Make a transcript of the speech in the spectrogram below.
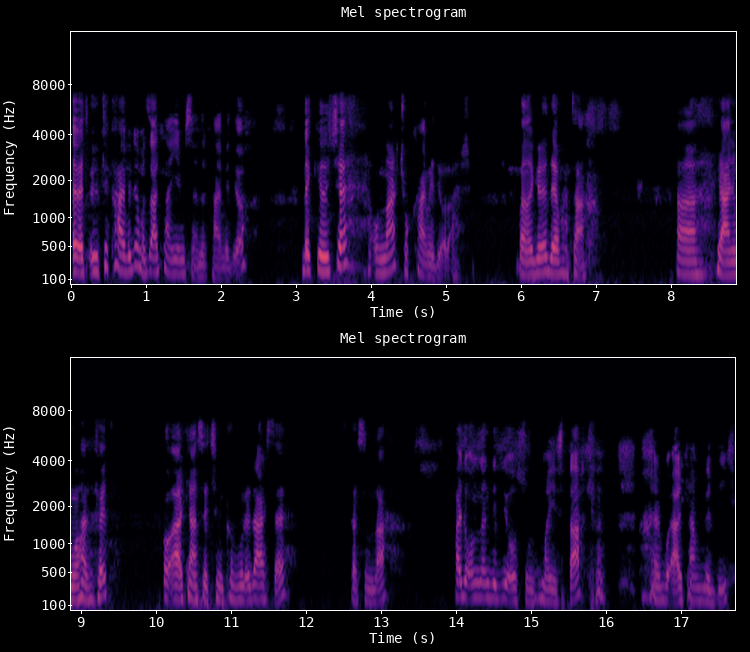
evet ülke kaybediyor ama zaten 20 senedir kaybediyor. Bekledikçe onlar çok kaybediyorlar. Bana göre dev hata. Yani muhalefet o erken seçimi kabul ederse Kasım'da hadi onların dediği olsun Mayıs'ta bu erken bile değil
